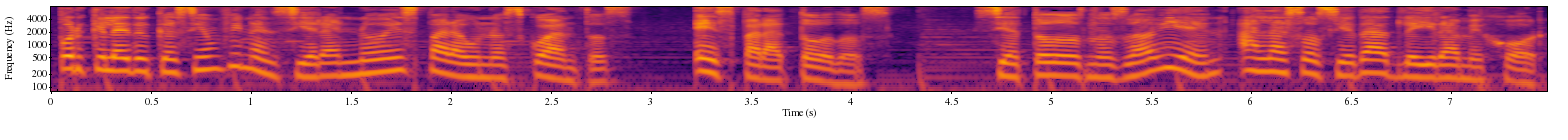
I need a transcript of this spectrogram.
porque la educación financiera no es para unos cuantos, es para todos. Si a todos nos va bien, a la sociedad le irá mejor.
